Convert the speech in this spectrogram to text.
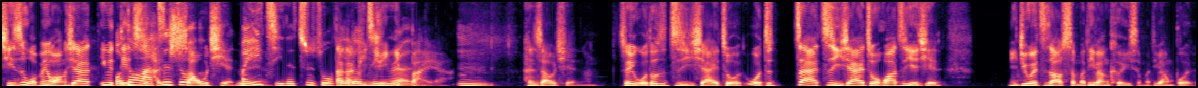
其实我们往下，因为电视很烧钱，每一集的制作大概平均一百啊，嗯，很烧钱啊。所以我都是自己下来做，我这再自己下来做，花自己的钱，你就会知道什么地方可以，什么地方不会。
